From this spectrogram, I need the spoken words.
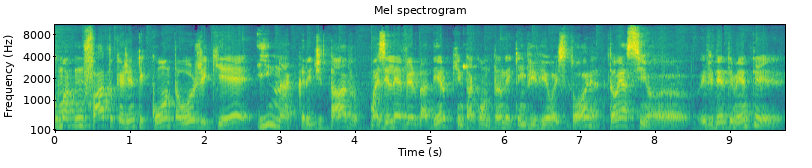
uma- um fato que a gente conta hoje que é inacreditável, mas ele é verdadeiro, quem está contando é quem viveu a história. Então é assim, ó, evidentemente,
